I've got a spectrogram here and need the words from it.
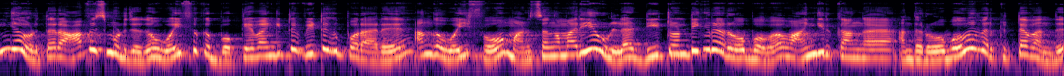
இங்க ஒருத்தர் ஆபீஸ் முடிஞ்சதும் ஒய்ஃபுக்கு பொக்கே வாங்கிட்டு வீட்டுக்கு போறாரு. அங்க ஒய்ஃபோ மனுஷங்க மாதிரியே உள்ள டி டுவெண்ட்டிங்கிற ரோபோவை வாங்கியிருக்காங்க. அந்த ரோபோவும் இவர்கிட்ட வந்து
